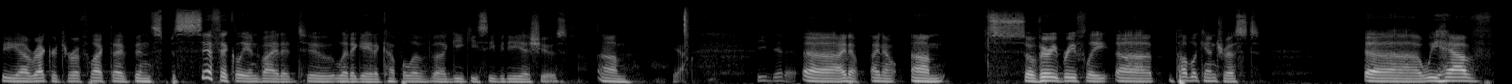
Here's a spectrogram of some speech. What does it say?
The uh, record to reflect I've been specifically invited to litigate a couple of uh, geeky CVD issues. Um, yeah. He did it. Uh, I know, I know. Um, so, very briefly, uh, public interest uh, we have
